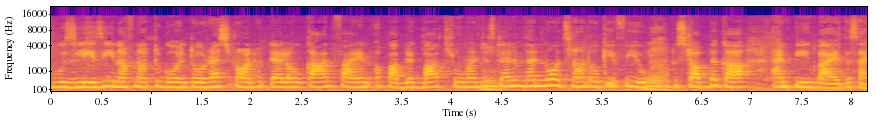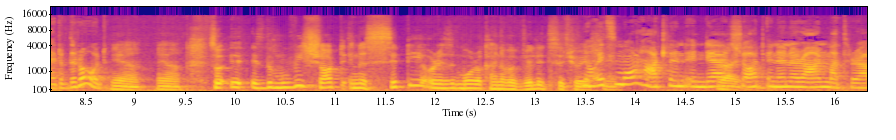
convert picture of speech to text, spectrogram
who's lazy enough not to go into a restaurant hotel or who can't find a public bathroom and just tell him that no it's not okay for you Yeah. to stop the car and pee by the side of the road Yeah, yeah. So is the movie shot in a city or is it more a kind of a village situation? No, it's more Heartland India. Right. shot in and around Mathura,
